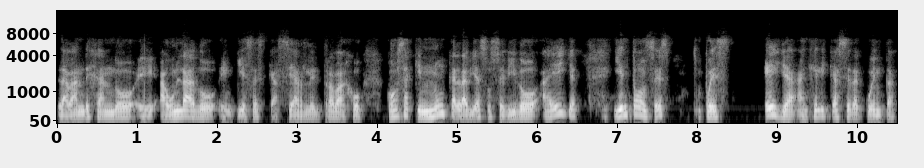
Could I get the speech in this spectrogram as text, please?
la van dejando eh, a un lado, empieza a el trabajo, cosa que nunca le había sucedido a ella. Y entonces, pues ella, Angélica, se da cuenta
